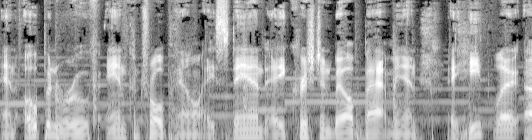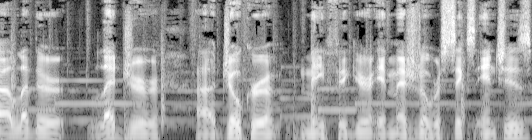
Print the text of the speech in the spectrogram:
an open roof and control panel, a stand, a Christian Bale Batman, a Heath Le- uh, Leather Ledger uh, Joker minifigure. It measured over six inches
